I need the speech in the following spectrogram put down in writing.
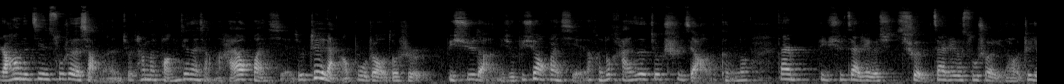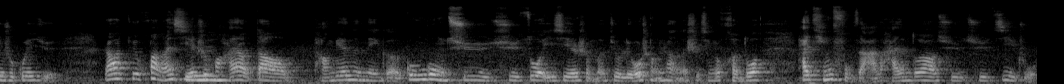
然后呢，进宿舍的小门就是他们房间的小门，还要换鞋，就这两个步骤都是必须的，你就必须要换鞋。那很多孩子就赤脚，可能都，但是必须在这个舍，在这个宿舍里头，这就是规矩。然后就换完鞋之后还要到旁边的那个公共区域去做一些什么，就流程上的事情，有很多还挺复杂的，孩子们都要去去记住。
